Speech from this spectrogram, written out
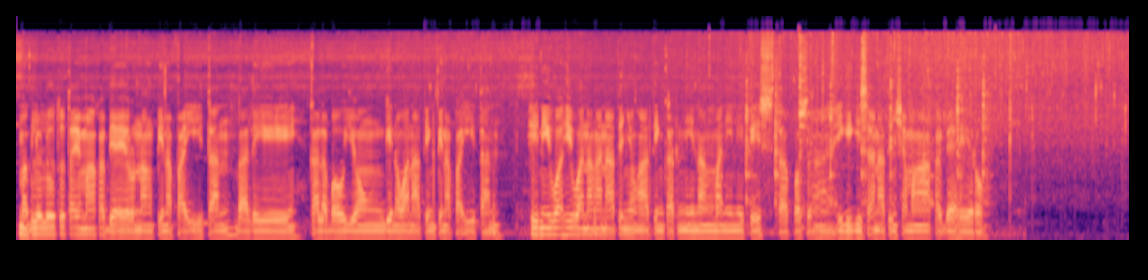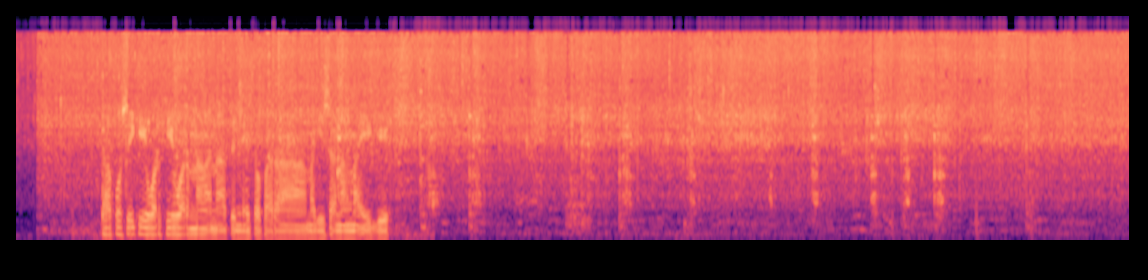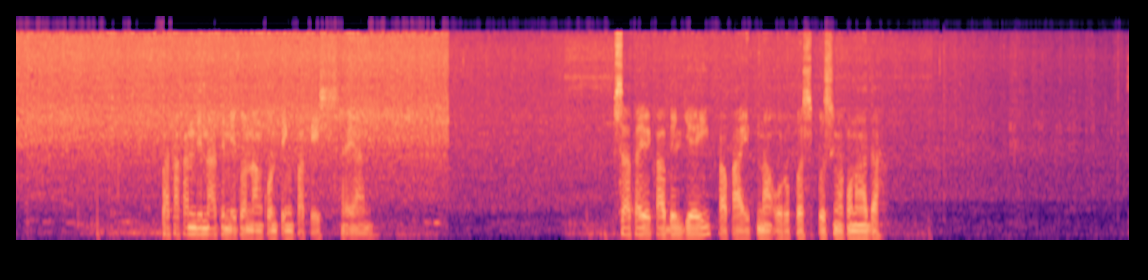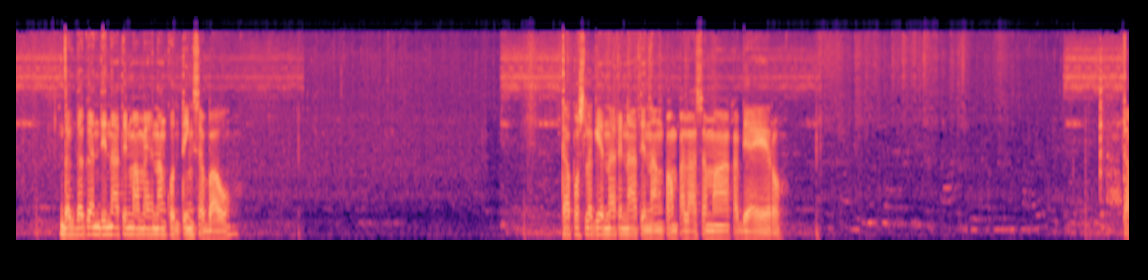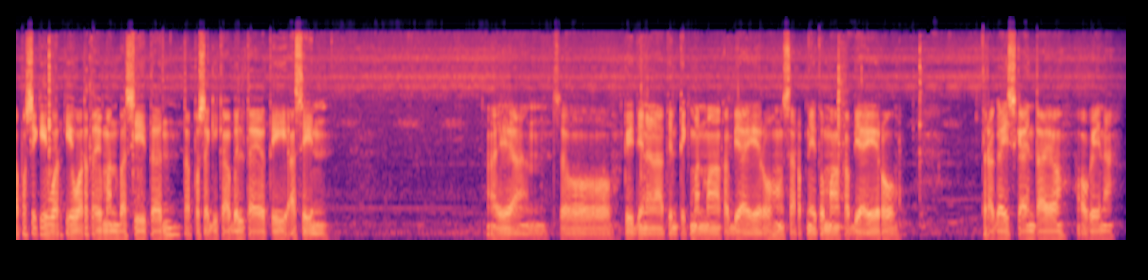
Magluluto tayo mga kabiyahero ng pinapaitan. Bali, kalabaw yung ginawa nating pinapaitan. Hiniwa-hiwa na nga natin yung ating karni ng maninipis. Tapos, ah, igigisa natin siya mga kabiyahero. Tapos, ikiwar-kiwar na nga natin ito para magisa ng maigi. Patakan din natin ito ng konting patis. Ayan. Sa tayo kabel jay, papait na or paspus nga kunada. Dagdagan din natin mamaya ng konting sabaw. Tapos lagyan na rin natin ng pampalasa mga kabiyahero. Tapos ikiwar-kiwar tayo man basitan. Tapos agikabel tayo ti asin. Ayan. So, pwede na natin tikman mga kabiyahero. Ang sarap nito mga kabiyahero. Tara guys, kain tayo. Okay na.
